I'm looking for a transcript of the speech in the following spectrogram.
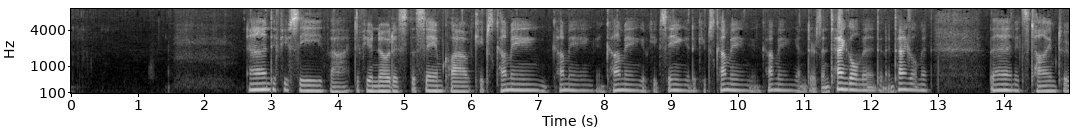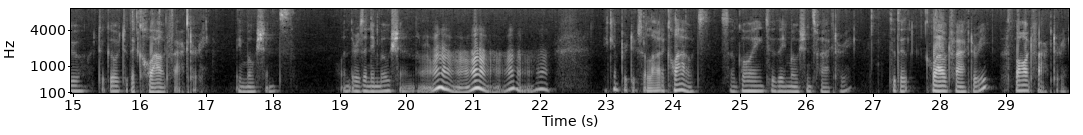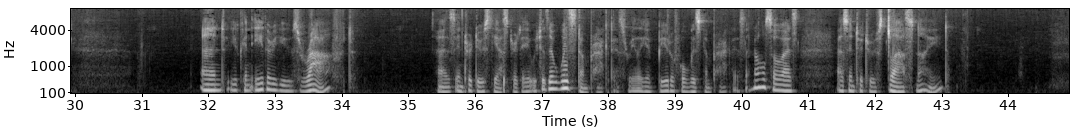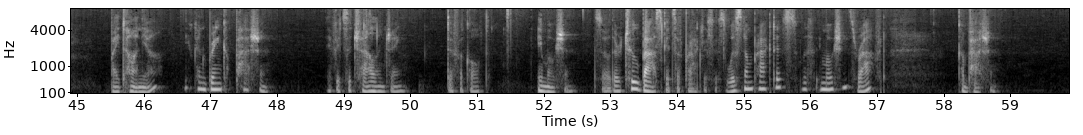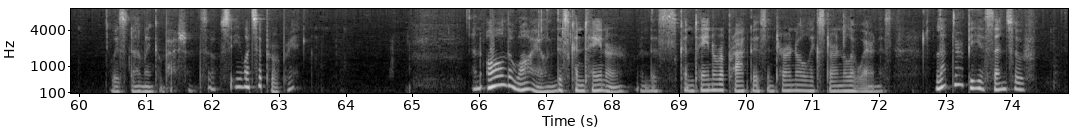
And if you see that, if you notice the same cloud keeps coming, coming, and coming, you keep seeing it, it keeps coming and coming, and there's entanglement and entanglement, then it's time to, to go to the cloud factory, emotions. When there's an emotion, it can produce a lot of clouds. So going to the emotions factory, to the cloud factory, the thought factory. And you can either use raft, as introduced yesterday, which is a wisdom practice, really a beautiful wisdom practice, and also as, as introduced last night by Tanya, you can bring compassion if it's a challenging, difficult emotion. So there are two baskets of practices wisdom practice with emotions, raft, compassion. Wisdom and compassion. So see what's appropriate. And all the while, in this container, in this container of practice, internal, external awareness, let there be a sense of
